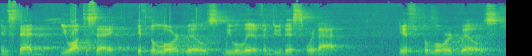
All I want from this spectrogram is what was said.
Instead, you ought to say, If the Lord wills, we will live and do this or that. If the Lord wills.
